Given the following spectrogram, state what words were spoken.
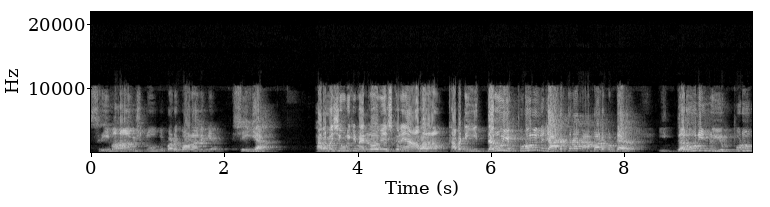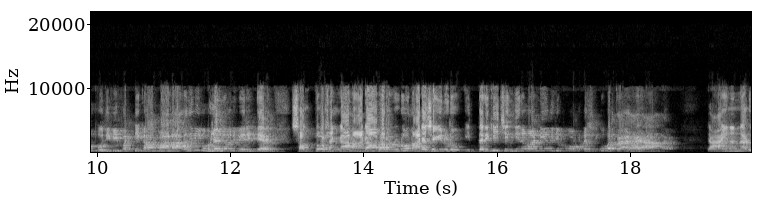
శ్రీ మహావిష్ణువుకి పడుకోవడానికి శయ్య పరమశివుడికి మెడలో వేసుకునే ఆభరణం. కాబట్టి ఇద్దరూ ఎప్పుడూ నిన్ను జాగ్రత్తగా కాపాడుకుంటారు. ఇద్దరూ నిన్ను ఎప్పుడూ పొదివి పట్టి కాపాడాలని నీకు భుజంగమని పేరెట్టారు. సంతోషంగా నాగాభరణుడు నాగశయనుడు ఇద్దరికీ చెందిన వాడిని అని చెప్పుకోకుండా సిగ్గుపడతాయా అంటారు ఆయన అన్నాడు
